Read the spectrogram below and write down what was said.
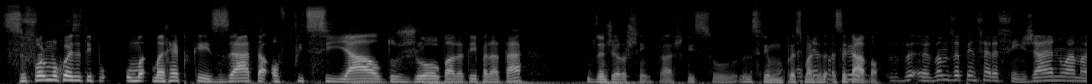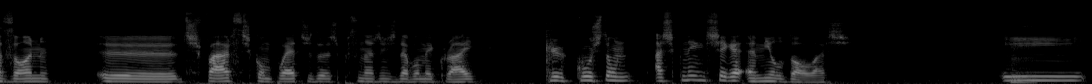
Se for uma coisa tipo uma, uma réplica exata, oficial do jogo, patati patatá, 200 euros sim. Acho que isso seria um preço até mais aceitável. eh, vamos a pensar assim: já no Amazon, eh, disfarces completos das personagens de Devil May Cry que custam, acho que nem chega a mil dólares. E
